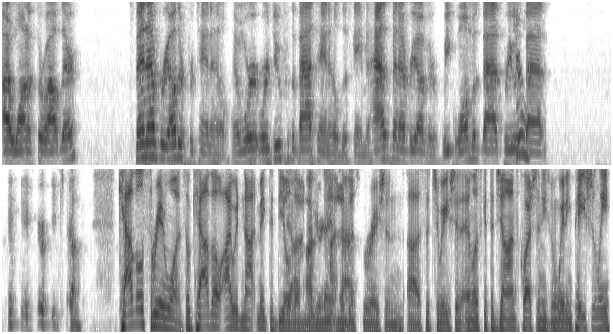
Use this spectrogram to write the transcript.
I want to throw out there it's been every other for Tannehill, and we're we're due for the bad Tannehill this game. It has been every other. Week one was bad, three was bad. Here we go. Calvo's three and one. So Calvo, I would not make the deal yeah, though if you're not in a desperation uh, situation. And let's get to John's question. He's been waiting patiently.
